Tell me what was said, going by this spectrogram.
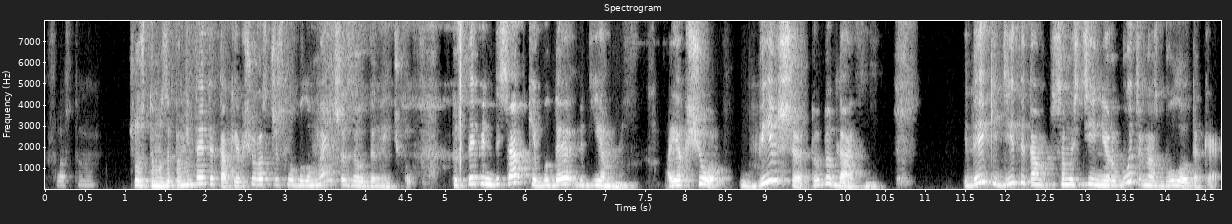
В шостому. Шостому запам'ятайте так, якщо у вас число було менше за одиничку, то степінь десятки буде від'ємний. А якщо більше, то додатній. І деякі діти там в самостійній роботі в нас було таке.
